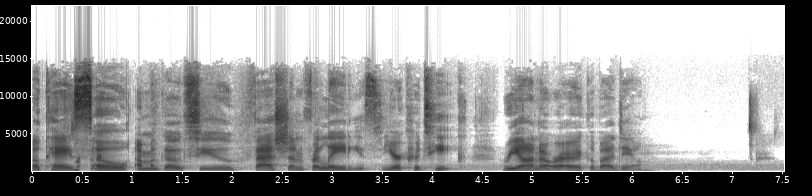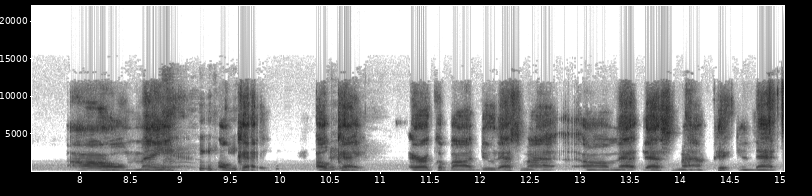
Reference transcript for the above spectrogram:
Okay, so I'm gonna go to fashion for ladies. Your critique: Rihanna or Erykah Badu? Oh man. Okay. okay. Erykah Badu, that's my um that that's my pick in that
